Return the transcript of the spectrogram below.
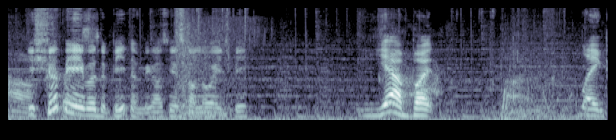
Oh, You should be able to beat him because he's got low HP. Yeah, but... uh, like,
